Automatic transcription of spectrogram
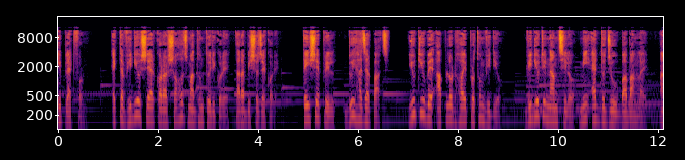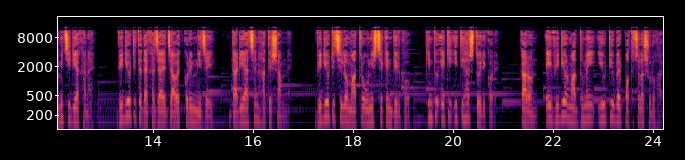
এই প্ল্যাটফর্ম। একটা ভিডিও শেয়ার করার সহজ মাধ্যম তৈরি করে তারা বিশ্বজয় করে। তেইশে এপ্রিল, দুই হাজার পাঁচ। ইউটিউবে আপলোড হয় প্রথম ভিডিও। ভিডিওটির নাম ছিল মি অ্যাট দ্য জু বা বাংলায়, আমি চিড়িয়াখানায়। ভিডিওটিতে দেখা যায় জাওয়েদ করিম নিজেই দাঁড়িয়ে আছেন হাতির সামনে। ভিডিওটি ছিল মাত্র উনিশ সেকেন্ড দীর্ঘ, কিন্তু এটি ইতিহাস তৈরি করে। কারণ, এই ভিডিওর মাধ্যমেই ইউটিউবের পথচলা শুরু হয়।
